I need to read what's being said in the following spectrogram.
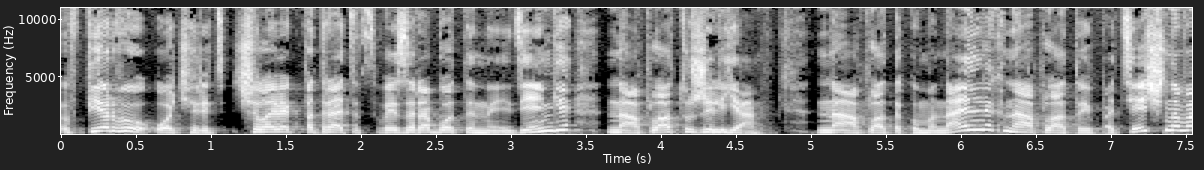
в первую очередь человек потратит свои заработанные деньги на оплату жилья, на оплату коммунальных, на оплату ипотечного,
